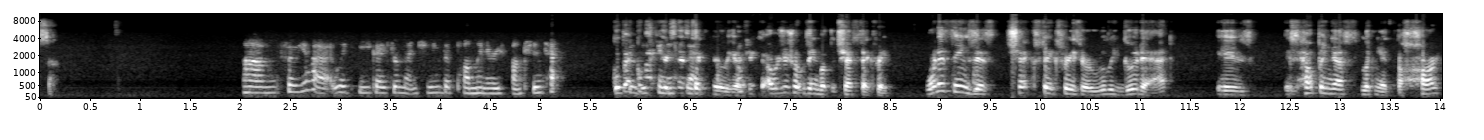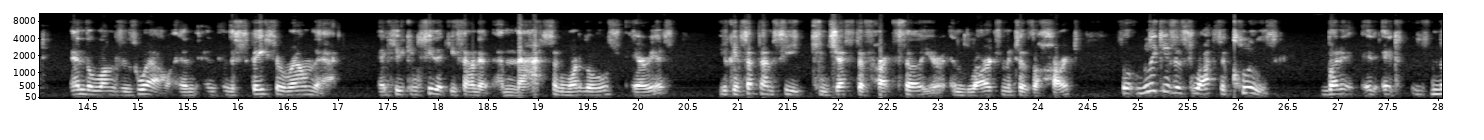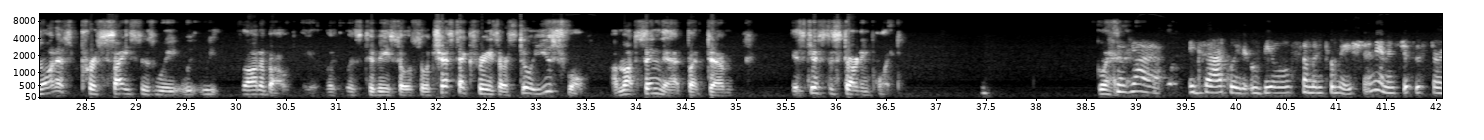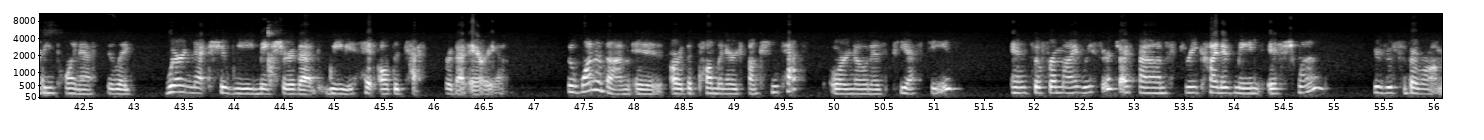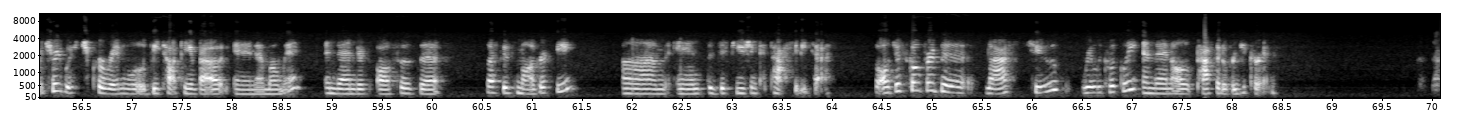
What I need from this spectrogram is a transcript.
Um, so yeah, like you guys were mentioning, the pulmonary function test. Go back, go back to the chest X-ray. Okay. I was just saying about the chest X-ray. One of the things that chest X-rays are really good at is is helping us looking at the heart and the lungs as well, and, and, and the space around that. And so you can see that you found a, a mass in one of those areas. You can sometimes see congestive heart failure, enlargement of the heart. So it really gives us lots of clues but it, it, it's not as precise as we, we, we, thought about it was to be. So, so chest X-rays are still useful. I'm not saying that, but um, it's just a starting point. Go ahead. So yeah, exactly. It reveals some information, and it's just a starting point as to like where next should we make sure that we hit all the tests for that area. So one of them is are the pulmonary function tests, or known as PFTs. And so from my research, I found three kind of main-ish ones. There's a spirometry, which Corinne will be talking about in a moment. And then there's also the plethysmography um, and the diffusion capacity test. So I'll just go over the last two really quickly, and then I'll pass it over to Corinne.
